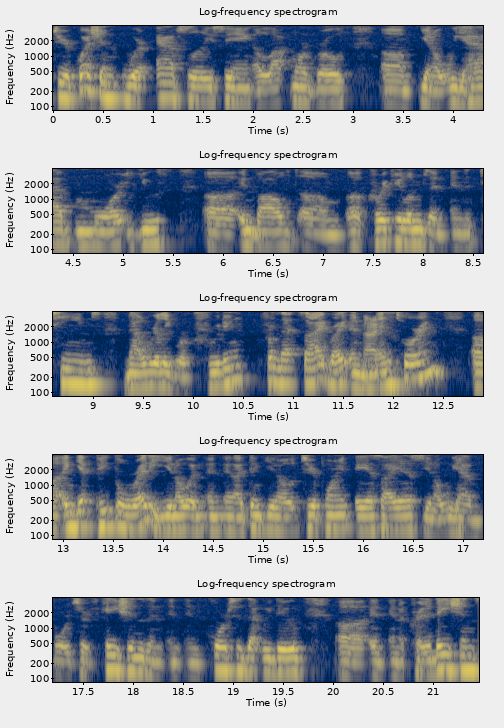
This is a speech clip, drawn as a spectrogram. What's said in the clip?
to your question, we're absolutely seeing a lot more growth. Um, you know, we have more youth uh, involved um, uh, curriculums and, and the teams now really recruiting from that side, right, and nice. mentoring uh, and get people ready. You know, and, and and I think you know to your point, ASIS. You know, we have board certifications and, and, and courses that we do uh, and, and accreditations,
